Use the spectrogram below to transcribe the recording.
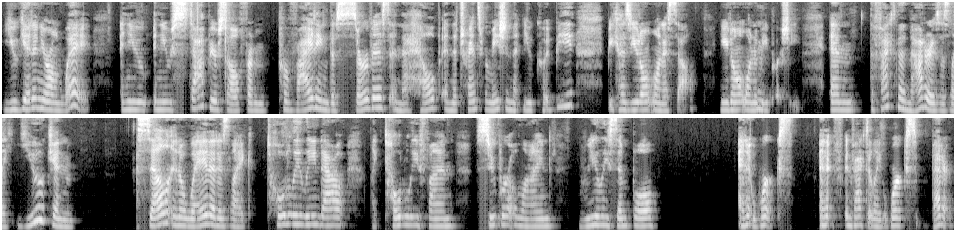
you get in your own way and you and you stop yourself from providing the service and the help and the transformation that you could be because you don't want to sell. You don't want to be mm. pushy. And the fact of the matter is is like you can sell in a way that is like totally leaned out like totally fun super aligned really simple and it works. And it, in fact, it like works better.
